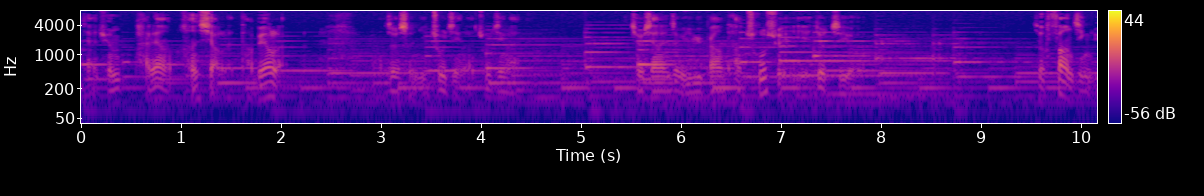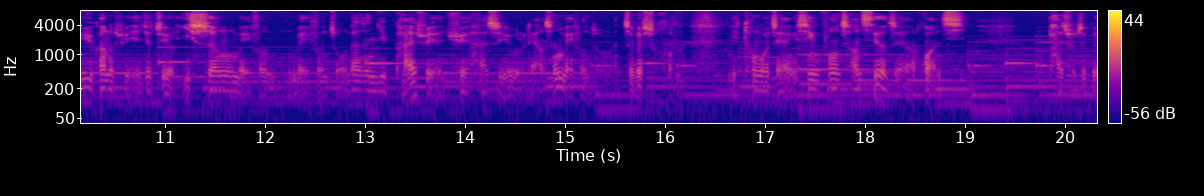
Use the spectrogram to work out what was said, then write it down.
甲醛排量很小了，达标了，这个时候你住进来，住进来，就相当于这个浴缸它出水也就只有。就放进浴缸的水也就只有一升每分每分钟，但是你排水却还是有两升每分钟的。这个时候，你通过这样一个新风长期的这样换气，排除这个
